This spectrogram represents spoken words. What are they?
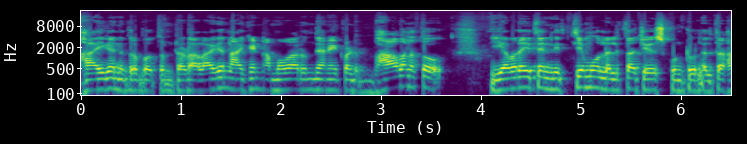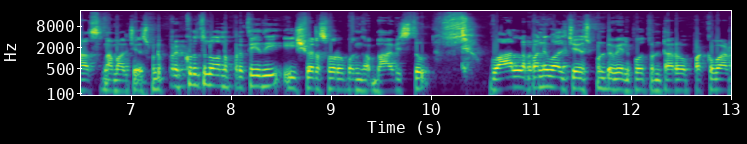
హాయిగా నిద్రపోతుంటాడు అలాగే నాకేంటి అమ్మవారు ఉంది అనేటువంటి భావనతో ఎవరైతే నిత్యము లలిత చేసుకుంటూ లలిత హాసనామాలు చేసుకుంటూ ప్రకృతిలో ఉన్న ప్రతిదీ ఈశ్వర స్వరూపంగా భావిస్తూ వాళ్ళ పని వాళ్ళు చేసుకుంటూ వెళ్ళిపోతుంటారో పక్కవాడ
